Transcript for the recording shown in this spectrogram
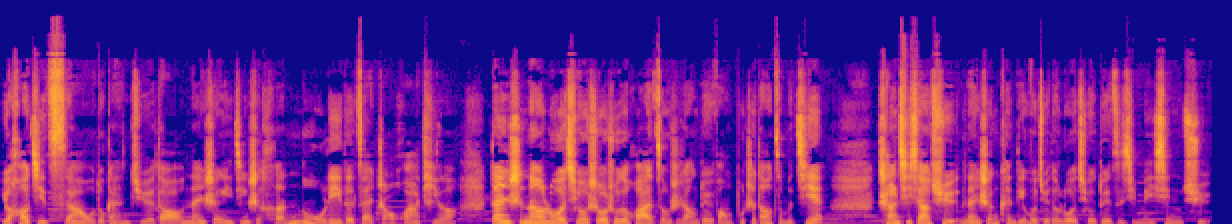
有好几次啊，我都感觉到男生已经是很努力的在找话题了，但是呢，洛秋说出的话总是让对方不知道怎么接。长期下去，男生肯定会觉得洛秋对自己没兴趣，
